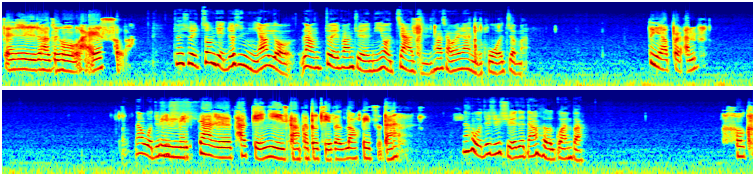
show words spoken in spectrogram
但是他最后还是死了。对，所以重点就是你要有让对方觉得你有价值，他才会让你活着嘛。对呀，不然。那我就是。没价值，他给你一枪，他都觉得浪费子弹。那我就去学着当荷官吧。荷官？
